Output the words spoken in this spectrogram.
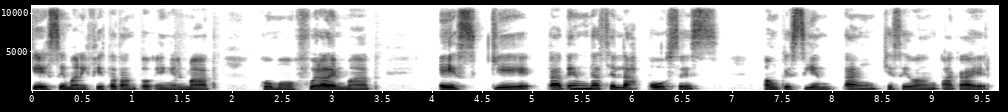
que se manifiesta tanto en el mat como fuera del mat, es que traten de hacer las poses aunque sientan que se van a caer.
